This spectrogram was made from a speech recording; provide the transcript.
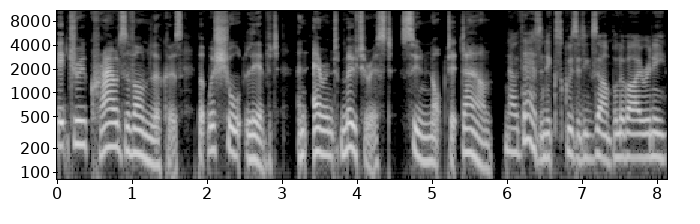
It drew crowds of onlookers, but was short lived. An errant motorist soon knocked it down. Now there's an exquisite example of irony.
